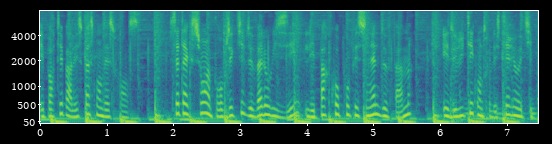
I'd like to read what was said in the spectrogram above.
est portée par l'Espace Mondes France. Cette action a pour objectif de valoriser les parcours professionnels de femmes et de lutter contre les stéréotypes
